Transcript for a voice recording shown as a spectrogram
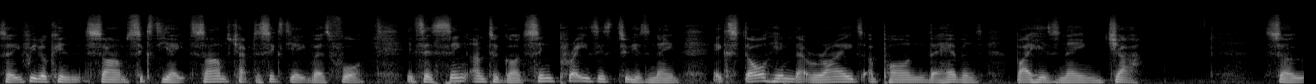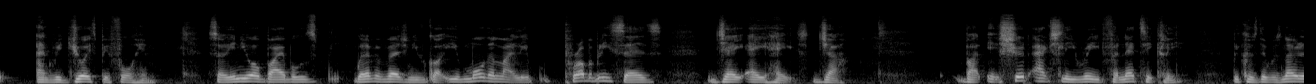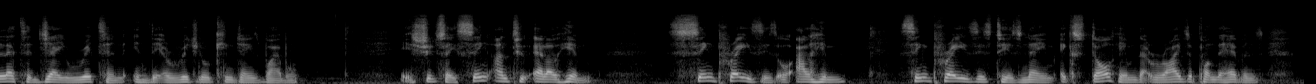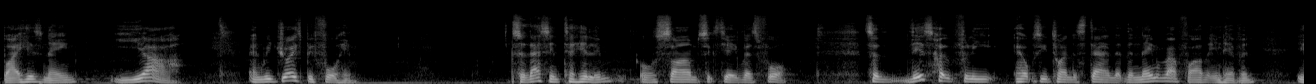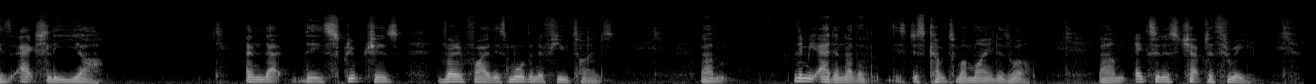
So if we look in Psalm 68, Psalms chapter 68, verse 4, it says, Sing unto God, sing praises to his name, extol him that rides upon the heavens by his name, Jah. So, and rejoice before him. So in your Bibles, whatever version you've got, you more than likely probably says J A H, Jah. But it should actually read phonetically because there was no letter J written in the original King James Bible it should say, Sing unto Elohim, sing praises, or Elohim, sing praises to his name, extol him that rides upon the heavens by his name, Yah, and rejoice before him. So that's in Tehillim, or Psalm 68, verse 4. So this hopefully helps you to understand that the name of our Father in heaven is actually Yah. And that the scriptures verify this more than a few times. Um, let me add another, this just come to my mind as well. Um, Exodus chapter 3,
